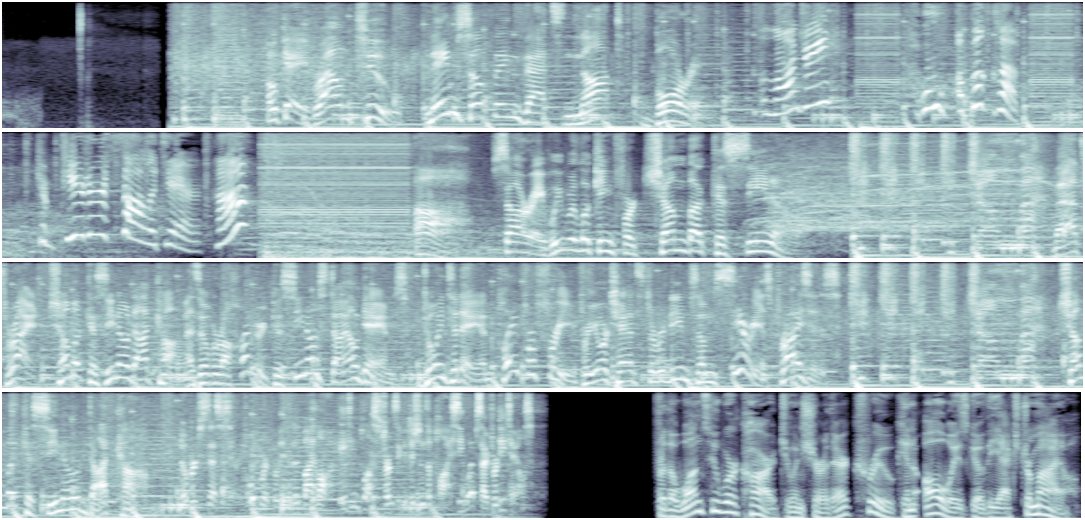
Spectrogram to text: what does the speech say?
Okay, round two. Name something that's not boring. A laundry? Ooh, a book club. Computer solitaire, huh? Ah, oh, sorry, we were looking for Chumba Casino. That's right. ChumbaCasino.com has over 100 casino style games. Join today and play for free for your chance to redeem some serious prizes. ChumbaCasino.com. No purchase necessary. Full prohibited by law. 18 plus terms and conditions apply. See website for details. For the ones who work hard to ensure their crew can always go the extra mile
